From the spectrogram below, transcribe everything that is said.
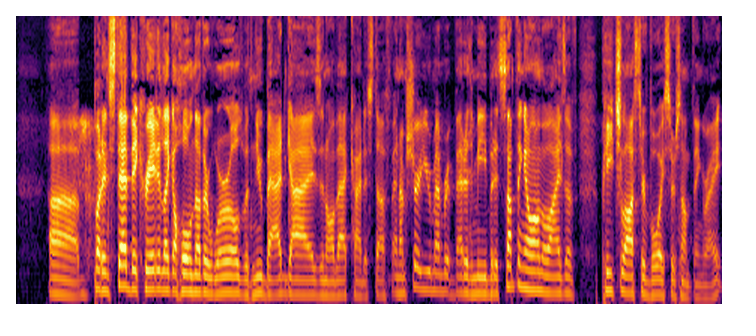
Uh, but instead they created like a whole nother world with new bad guys and all that kind of stuff. And I'm sure you remember it better than me, but it's something along the lines of Peach lost her voice or something, right?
